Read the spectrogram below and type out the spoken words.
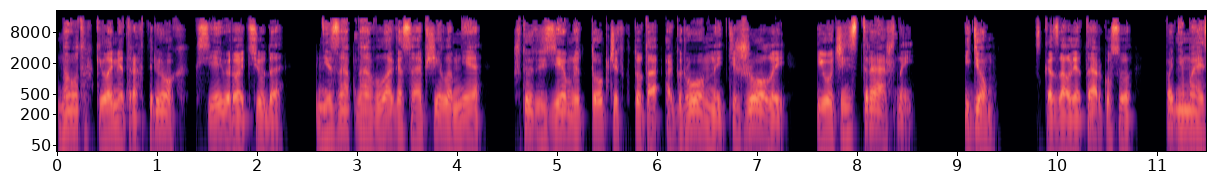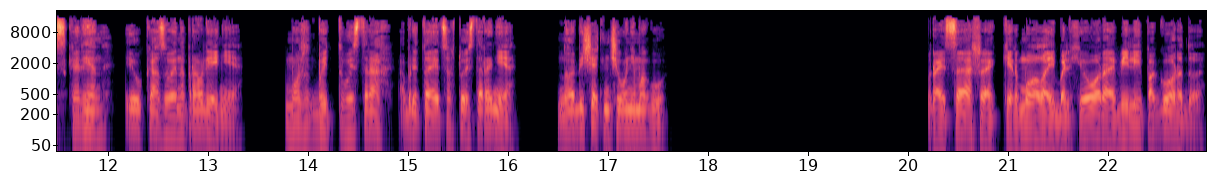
но вот в километрах трех к северу отсюда внезапно влага сообщила мне, что эту землю топчет кто-то огромный, тяжелый и очень страшный. «Идем», — сказал я Таркусу, поднимаясь с колен и указывая направление. Может быть, твой страх обретается в той стороне, но обещать ничего не могу. Райсаша, Кермола и Бальхиора вели по городу,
